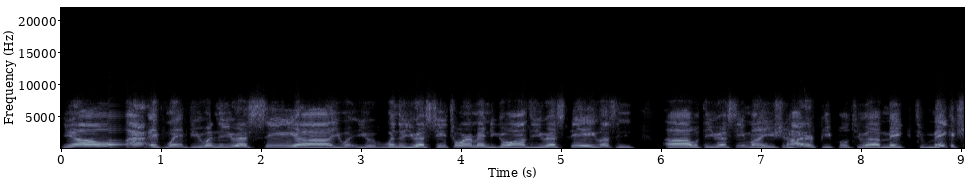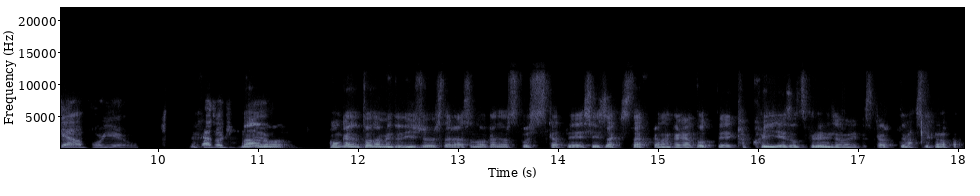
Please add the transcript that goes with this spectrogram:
you know, uh, if when if you win the UFC, uh, you you win the UFC tournament, you go on to UFC. Listen, uh, with the UFC money, you should hire people to uh, make to make a channel for you. That's what you まああ do. の今回のトーナメントで優勝したら、そのお金を少し使って制作スタッフかなんか雇ってかっこいい映像作れるんじゃないですかってますけど。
